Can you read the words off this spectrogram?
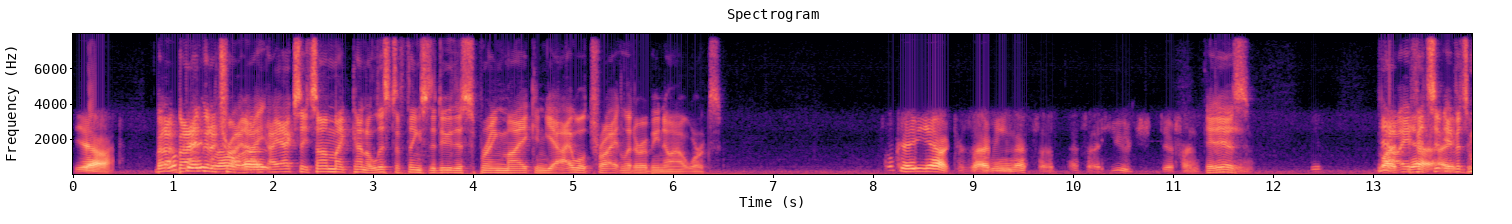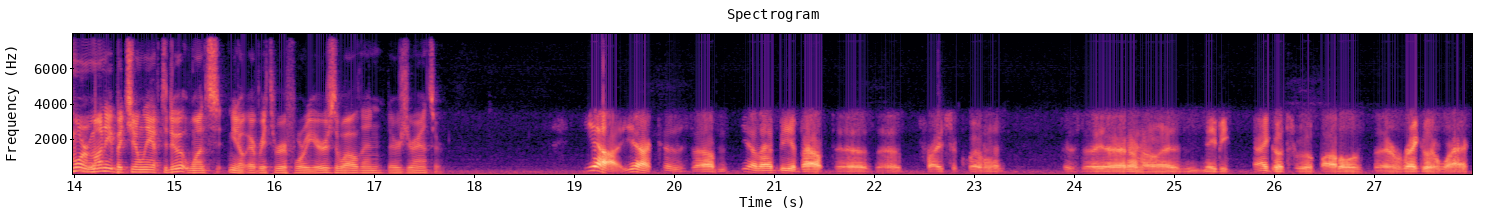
yeah. But, I, but Okay, I'm going to well, try it. uh, I, I actually, it's on my kind of list of things to do this spring, Mike. And yeah, I will try it and let everybody know how it works. Okay, yeah, because I mean that's a that's a huge difference. It I is. mean, Now, but, if yeah, it's I- if it's more money, but you only have to do it once, you know, every three or four years, well, then there's your answer. Yeah, yeah, because um, yeah, that'd be about the the price equivalent. Because uh, I don't know, uh, maybe I go through a bottle of the regular wax,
